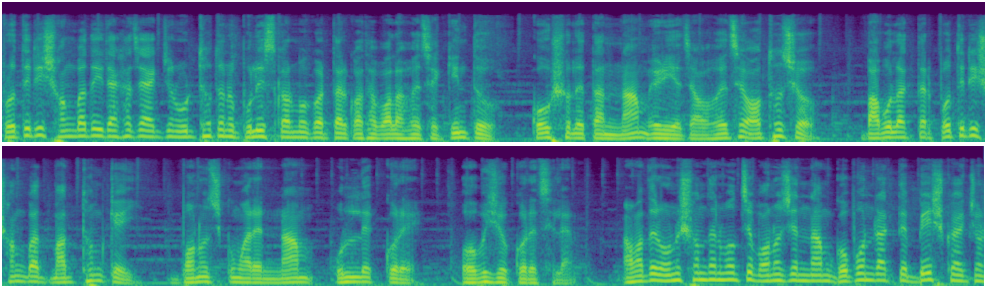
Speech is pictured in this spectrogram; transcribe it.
প্রতিটি সংবাদেই দেখা যায় একজন ঊর্ধ্বতন পুলিশ কর্মকর্তার কথা বলা হয়েছে, কিন্তু কৌশলে তার নাম এড়িয়ে যাওয়া হয়েছে, অথচ বাবুল আক্তার প্রতিটি সংবাদ মাধ্যমকেই বনোজ কুমারের নাম উল্লেখ করে অভিযোগ করেছিলেন। আমাদের অনুসন্ধান মঞ্চে বনজের নাম গোপন রাখতে বেশ কয়েকজন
